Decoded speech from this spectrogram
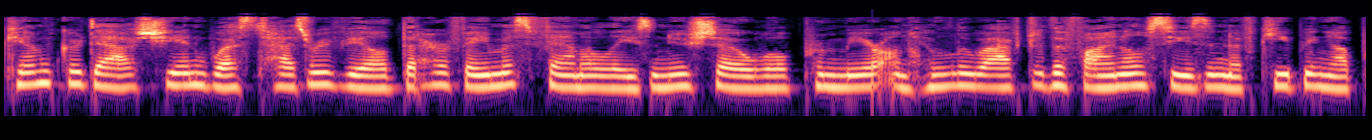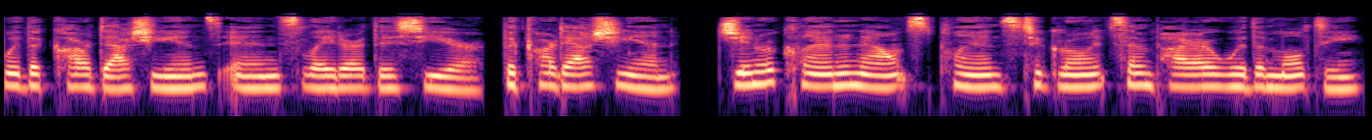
Kim Kardashian West has revealed that her famous family's new show will premiere on Hulu after the final season of Keeping Up with the Kardashians ends later this year. The Kardashian, Jenner clan announced plans to grow its empire with a multi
